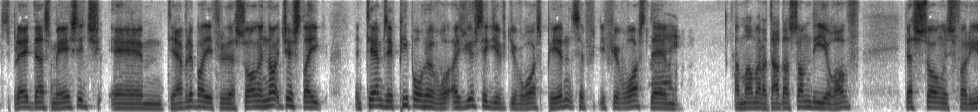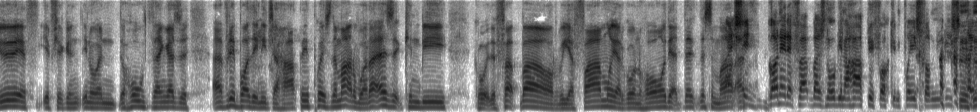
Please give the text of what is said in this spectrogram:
spread this message um, to everybody through this song, and not just like in terms of people who have, as you said, you've you've lost parents. If if you've lost um, a mum or a dad or somebody you love, this song is for you. If if you can, you know, and the whole thing is that everybody needs a happy place, no matter what it is. It can be go to the football or with your family or go on holiday. It doesn't matter. Listen, going to the Fitbit's not been a happy fucking place for me recently.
